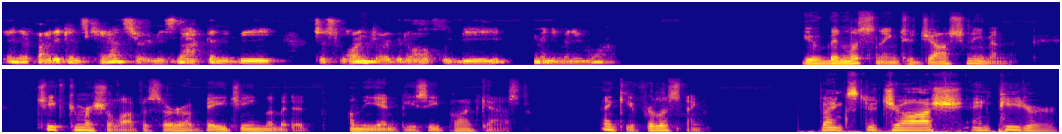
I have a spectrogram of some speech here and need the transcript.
in the fight against cancer. And it's not going to be just one drug, it'll hopefully be many, many more. You've been listening to Josh Neiman, Chief Commercial Officer of BeiGene Limited on the NPC podcast. Thank you for listening. Thanks to Josh and Peter.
